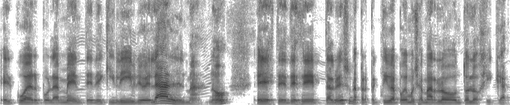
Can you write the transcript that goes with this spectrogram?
el cuerpo, la mente, el equilibrio, el alma, ¿no? Este, desde tal vez una perspectiva, podemos llamarlo ontológica.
